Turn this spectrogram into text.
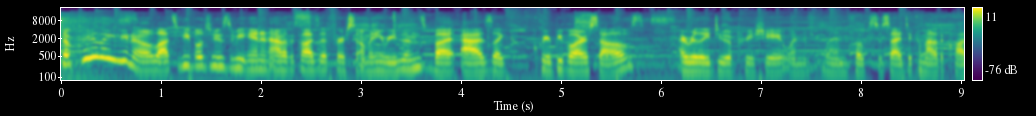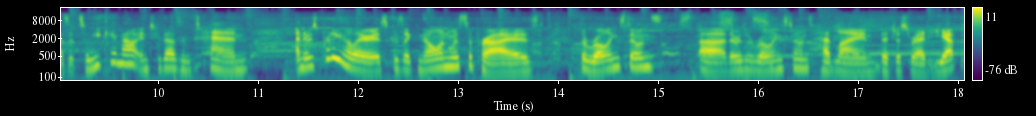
So clearly, you know, lots of people choose to be in and out of the closet for so many reasons, but as like queer people ourselves, I really do appreciate when when folks decide to come out of the closet. So he came out in 2010, and it was pretty hilarious because like no one was surprised. The Rolling Stones, uh, there was a Rolling Stones headline that just read, "Yep,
